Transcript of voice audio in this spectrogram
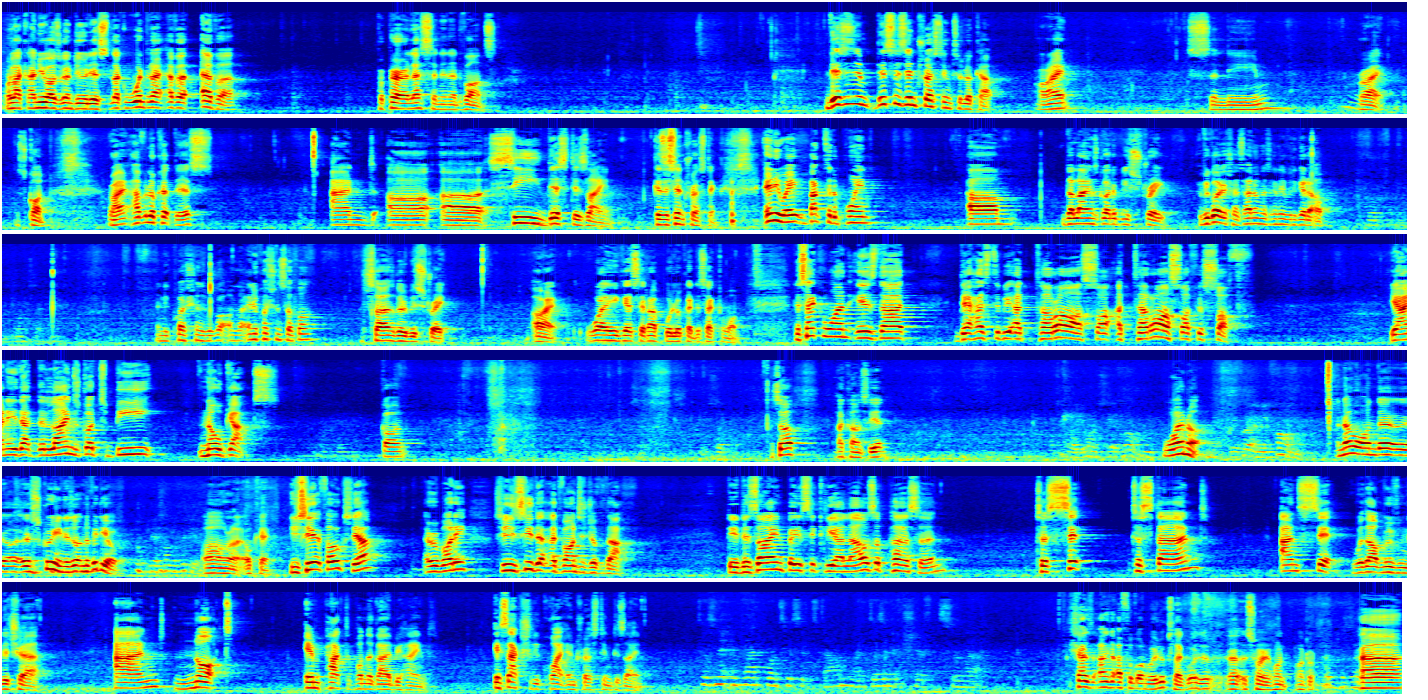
Well, like I knew I was going to do this. Like when did I ever, ever prepare a lesson in advance? This is this is interesting to look at. All right, Salim. Right, it's gone. Right, have a look at this and uh, uh, see this design because it's interesting. Anyway, back to the point. Um, the line's got to be straight. Have you got it, Shaz? How long is it going to take you to get it up? Any questions we got online? Any questions so far? Sound's going to be straight. All right. While he gets it up, we'll look at the second one. The second one is that there has to be a tarasa, a tarasa fi saf. Yani that the line's got to be no gaps. Go on. What's up? I can't see it. Oh? Why not? No, on the uh, screen. Is it on the video? Yes, on the video. All right, okay. You see it, folks? Yeah? Everybody? So you see the advantage of that. The design basically allows a person to sit, to stand, and sit without moving the chair, and not impact upon the guy behind. It's actually quite interesting design. Doesn't it impact once he sits down? Like, doesn't it shift so that? Shaz, I, I've forgotten what it looks like. What is it? Uh, sorry, hold, hold on. Uh,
